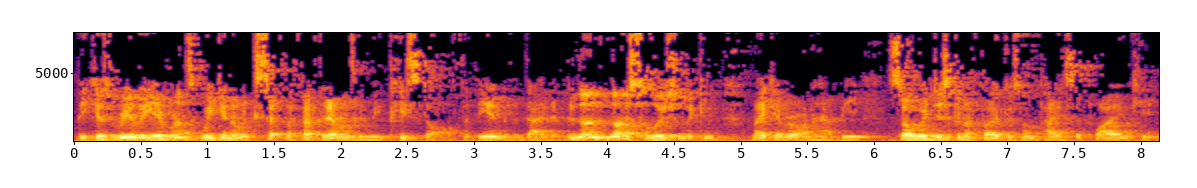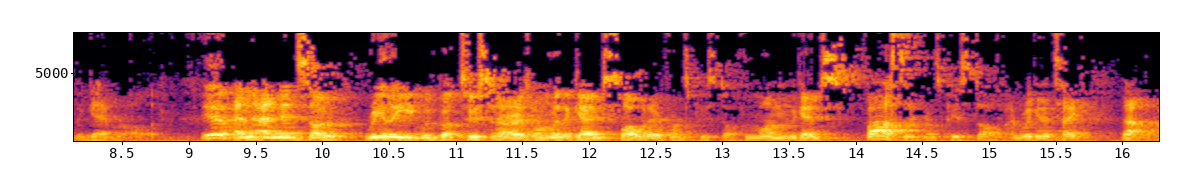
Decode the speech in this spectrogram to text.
because really everyone's we're going to accept the fact that everyone's going to be pissed off at the end of the day. That there's no, no solution that can make everyone happy. So we're just going to focus on pace of play and keep the game rolling. yeah, And, and then so really we've got two scenarios: one where the game's slow and everyone's pissed off, and one where the game's fast and everyone's pissed off. And we're going to take that one.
